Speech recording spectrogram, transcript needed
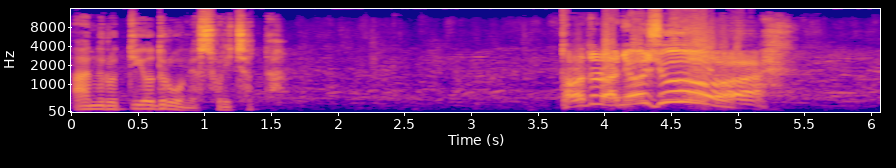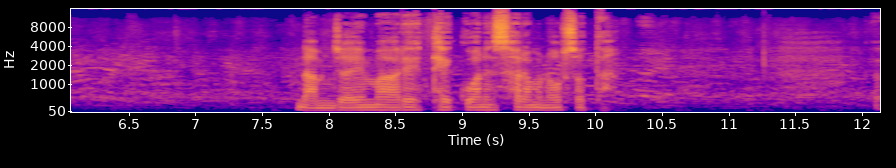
안으로 뛰어들어오며 소리쳤다. 다들 안녕하쇼! 남자의 말에 대꾸하는 사람은 없었다. 어,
